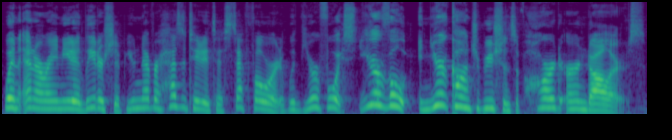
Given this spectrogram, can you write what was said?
When NRA needed leadership, you never hesitated to step forward with your voice, your vote, and your contributions of hard earned dollars.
